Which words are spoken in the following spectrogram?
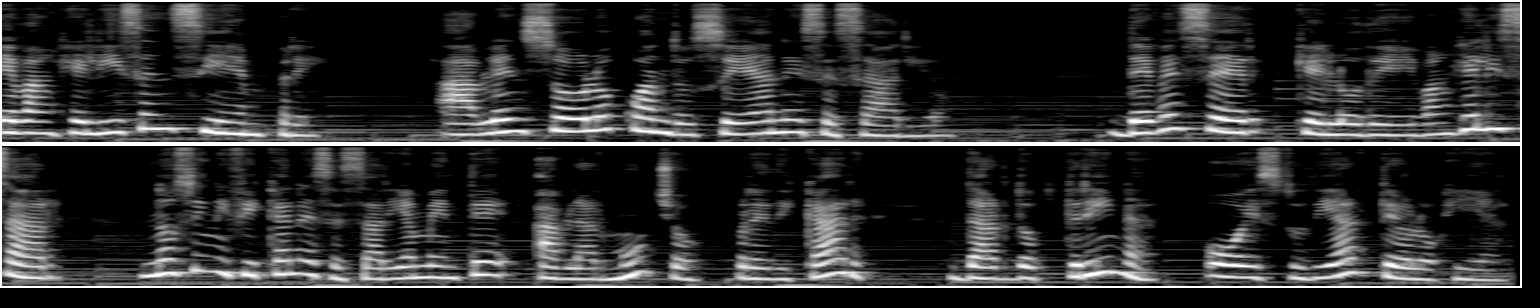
Evangelicen siempre, hablen solo cuando sea necesario. Debe ser que lo de evangelizar no significa necesariamente hablar mucho, predicar, dar doctrina o estudiar teología.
